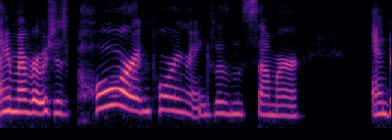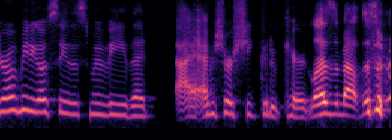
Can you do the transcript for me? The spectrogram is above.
I remember it was just pouring, pouring rain because it was in the summer and drove me to go see this movie that I, I'm sure she could have cared less about this movie.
